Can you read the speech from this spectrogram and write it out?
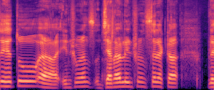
যেহেতু ইন্স্যুরেন্স জেনারেল ইন্স্যুরেন্সের একটা প্লে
